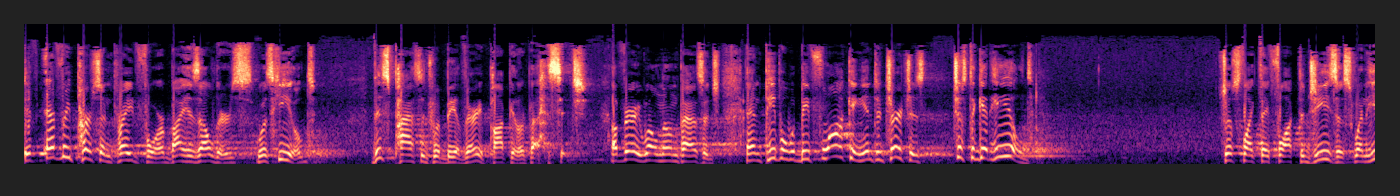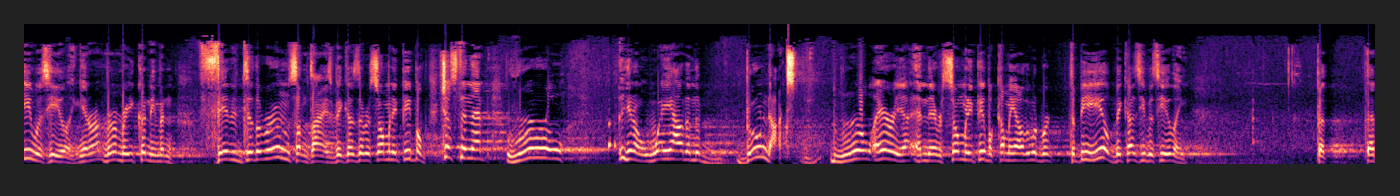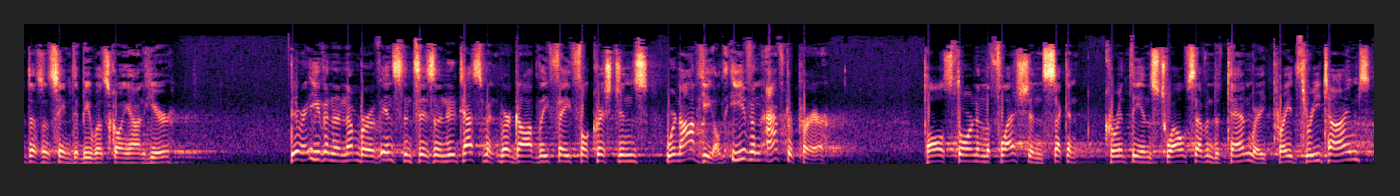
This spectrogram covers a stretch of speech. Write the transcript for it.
if every person prayed for by his elders was healed, this passage would be a very popular passage, a very well known passage. And people would be flocking into churches just to get healed just like they flocked to Jesus when he was healing. You know, remember he couldn't even fit into the room sometimes because there were so many people just in that rural, you know, way out in the boondocks, rural area, and there were so many people coming out of the woodwork to be healed because he was healing. But that doesn't seem to be what's going on here. There are even a number of instances in the New Testament where godly, faithful Christians were not healed, even after prayer. Paul's thorn in the flesh in 2 Corinthians 12, 7 to 10, where he prayed three times.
